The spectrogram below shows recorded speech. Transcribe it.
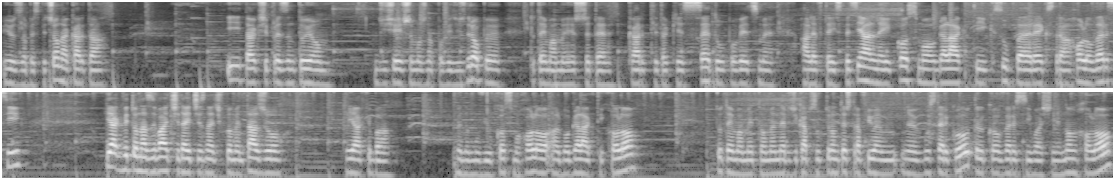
Już zabezpieczona karta. I tak się prezentują dzisiejsze, można powiedzieć, dropy. Tutaj mamy jeszcze te karty takie z setu, powiedzmy, ale w tej specjalnej Cosmo, Galactic, Super, Extra, Holo wersji. Jak wy to nazywacie, dajcie znać w komentarzu. Ja chyba będę mówił Cosmo Holo albo Galactic Holo. Tutaj mamy tą Energy Capsule, którą też trafiłem w boosterku, tylko w wersji właśnie non-holo.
